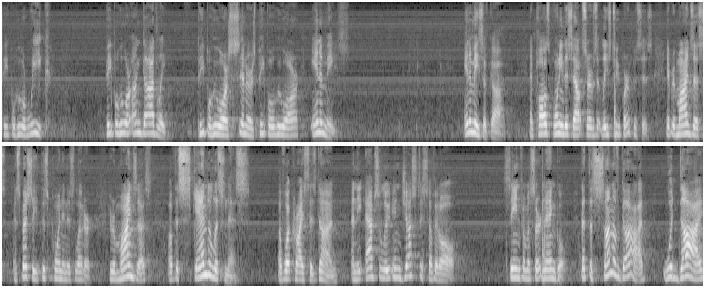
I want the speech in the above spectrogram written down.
people who are weak, people who are ungodly, people who are sinners, people who are enemies. Enemies of God. And Paul's pointing this out serves at least two purposes. It reminds us, especially at this point in his letter, he reminds us of the scandalousness of what Christ has done and the absolute injustice of it all, seen from a certain angle. That the Son of God would die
